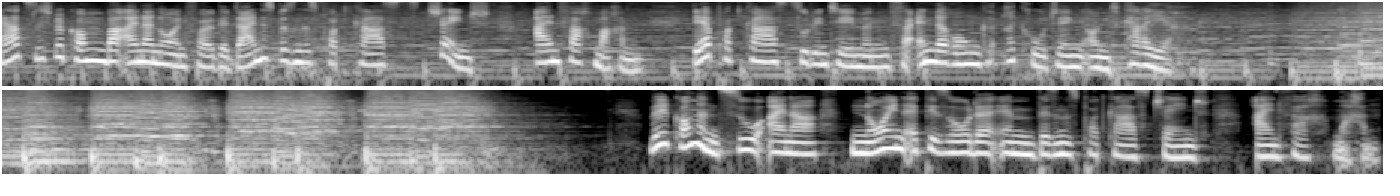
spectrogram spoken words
Herzlich willkommen bei einer neuen Folge deines Business Podcasts Change. Einfach machen. Der Podcast zu den Themen Veränderung, Recruiting und Karriere. Willkommen zu einer neuen Episode im Business Podcast Change. Einfach machen.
